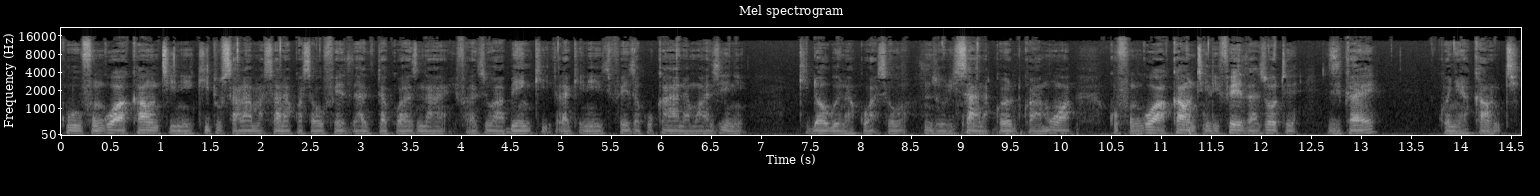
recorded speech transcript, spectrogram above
kufungua akaunti ni kitu salama sana kwa sababu fedha zitakuwa zinahifadhiwa benki lakini fedha kukaa na mwazini kidogo inakuwa sio nzuri sana kwa hiyo tukaamua kufungua akaunti ili fedha zote zikae kwenye akaunti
